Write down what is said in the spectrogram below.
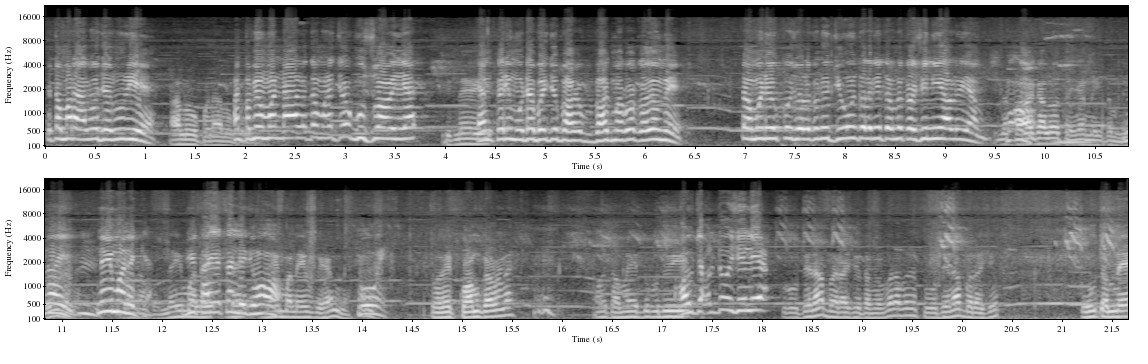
તો તમારે આલવો જરૂરી છે. હાલો પડે હાલો અને તમે મને ના આલો તો મને કેવો ગુસ્સો આવે લ્યા? એમ કરી મોટા ભાઈ જો ભાગ માંગવા ગયો મેં. તમને એવું કોઈ જોડે જીવન તો લગી તમને કશું નહીં આલું એમ. ભાગ હાલવા તૈયાર નહીં તમને નહીં નહીં મળે કે. નહીં લેજો હા. મળે એવું કહે એમ ને. તો એક કામ કરો ને હવે તમે એટલું બધું ચાલતું હશે લ્યા. ક્રોધે ના ભરાશો તમે બરાબર? ક્રોધે ના ભરાશો. હું તમને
